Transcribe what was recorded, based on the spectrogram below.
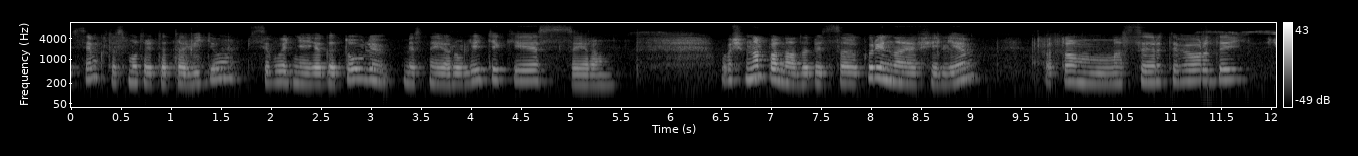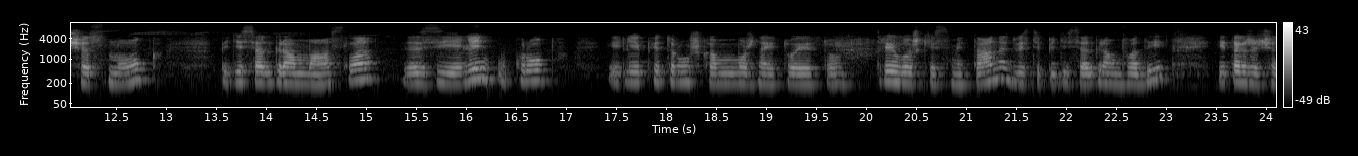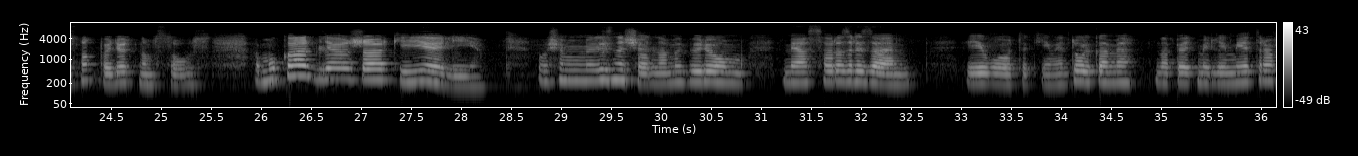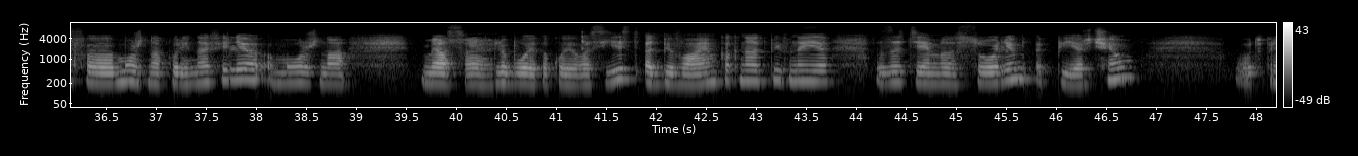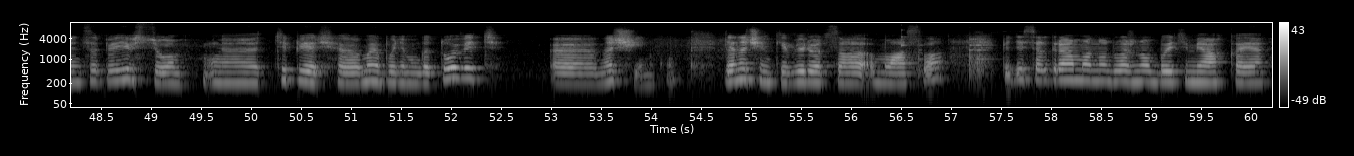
Привет всем, кто смотрит это видео. Сегодня я готовлю мясные рулетики с сыром. В общем, нам понадобится куриное филе, потом сыр твердый, чеснок, 50 грамм масла, зелень, укроп или петрушка, можно и то, и то. 3 ложки сметаны, 250 грамм воды и также чеснок пойдет нам в соус. Мука для жарки и олия. В общем, изначально мы берем мясо, разрезаем его такими дольками на 5 миллиметров. Э, можно куриное филе, можно мясо любое, какое у вас есть. Отбиваем, как на отбивные. Затем солим, перчим. Вот, в принципе, и все. Э, теперь э, мы будем готовить начинку. Для начинки берется масло 50 грамм, оно должно быть мягкое.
